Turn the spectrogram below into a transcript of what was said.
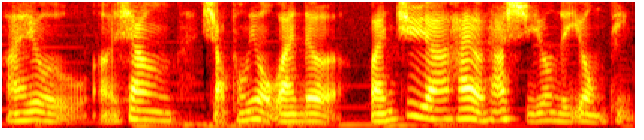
还有呃像小朋友玩的玩具啊，还有他使用的用品。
